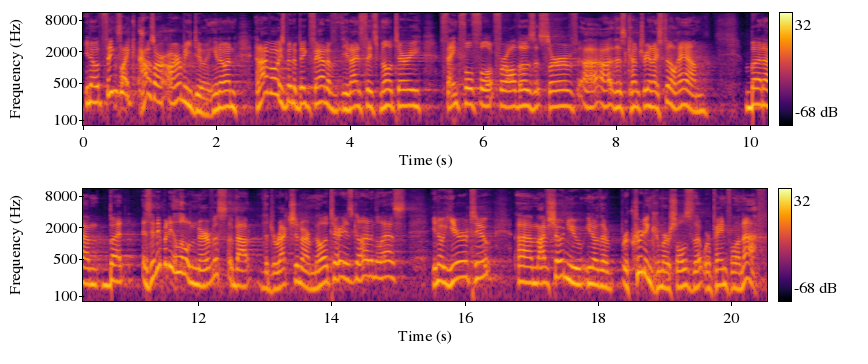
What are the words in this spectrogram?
you know, things like how's our army doing? You know, and, and I've always been a big fan of the United States military, thankful for, for all those that serve uh, uh, this country, and I still am. But, um, but is anybody a little nervous about the direction our military has gone in the last, you know, year or two? Um, I've shown you, you know, the recruiting commercials that were painful enough.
